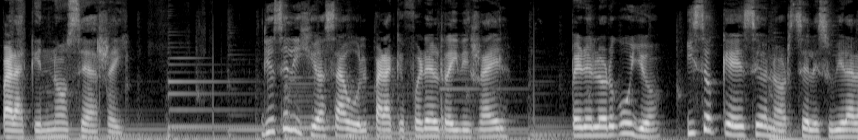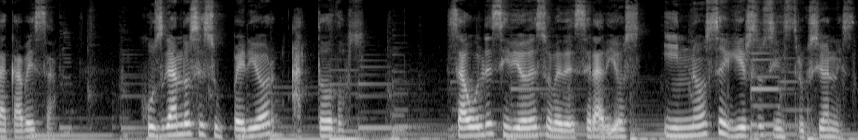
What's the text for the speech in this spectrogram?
para que no seas rey. Dios eligió a Saúl para que fuera el rey de Israel, pero el orgullo hizo que ese honor se le subiera a la cabeza, juzgándose superior a todos. Saúl decidió desobedecer a Dios y no seguir sus instrucciones.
